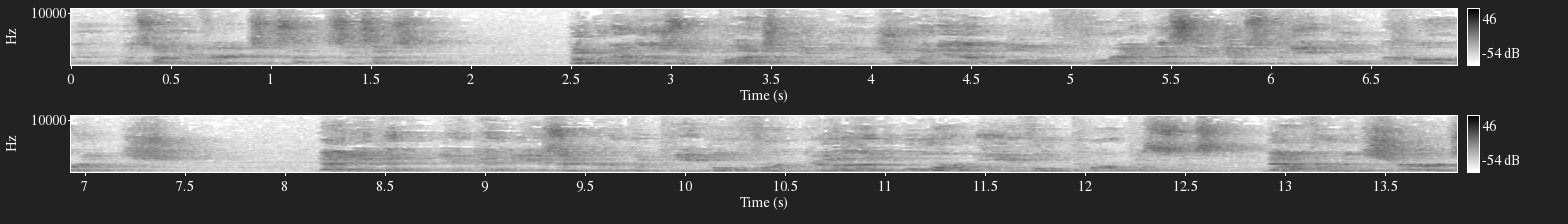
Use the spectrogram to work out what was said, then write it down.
Eh, it's not going to be very successful. But whenever there's a bunch of people who join in on the fracas, it gives people courage. Now you can you can use a group of people for good or evil purposes. Now for the church,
